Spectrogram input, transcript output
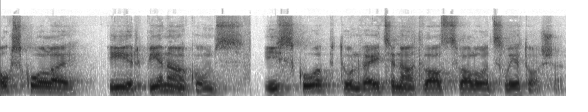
augstskolai ir pienākums izkopt un veicināt valsts valodas lietošanu.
